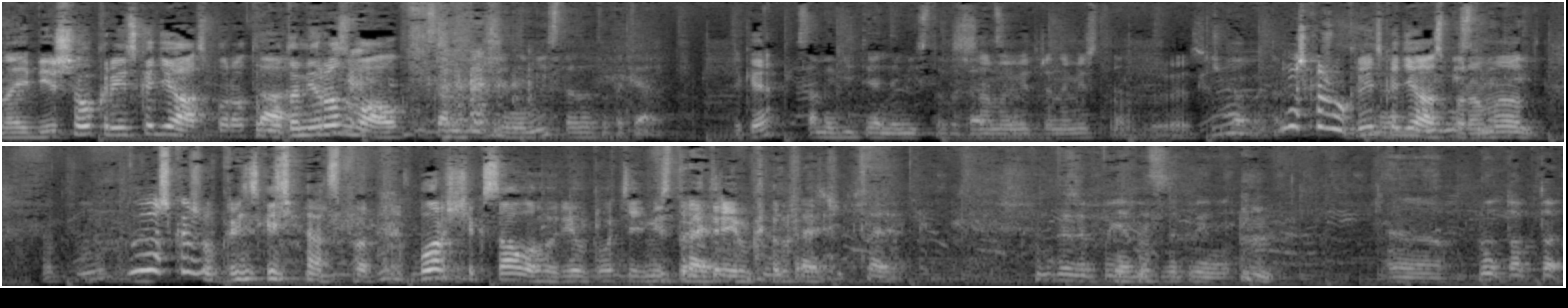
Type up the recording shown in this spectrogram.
найбільша українська діаспора, тому Так. там і розвал. Саме вітряне місто, ну то таке. Яке? Саме вітряне місто вважається. Саме вітряне місто. Чикаго. Ну, я ж кажу, українська Ну, діаспора. Ми от, от, ну, я ж кажу, українська діаспора. Борщик, сало, горілка, от і місто вітрів. Це дуже приємно з Україною. Е, Ну, тобто,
